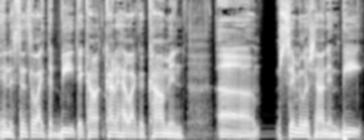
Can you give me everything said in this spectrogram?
in the sense of like the beat. They kind of had like a common uh, similar sounding beat.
